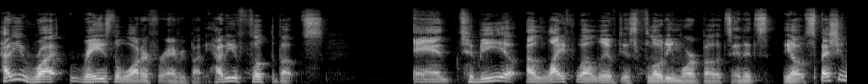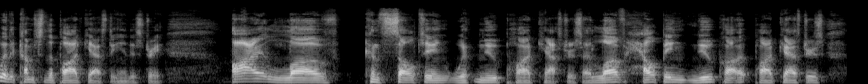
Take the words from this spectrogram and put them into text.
How do you ri- raise the water for everybody? How do you float the boats? And to me, a life well lived is floating more boats. And it's, you know, especially when it comes to the podcasting industry. I love consulting with new podcasters. I love helping new podcasters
